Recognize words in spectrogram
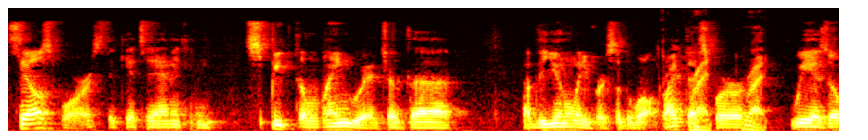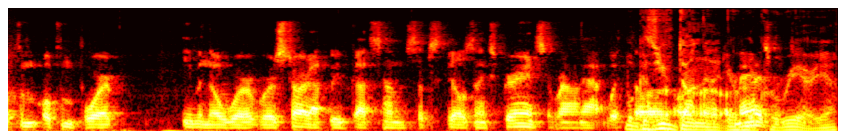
sales force that gets in and can speak the language of the of the Unilevers of the world, right? That's right, where right. we as Open OpenPort, even though we're, we're a startup, we've got some some skills and experience around that. With because well, you've done our, that your whole career, yeah.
